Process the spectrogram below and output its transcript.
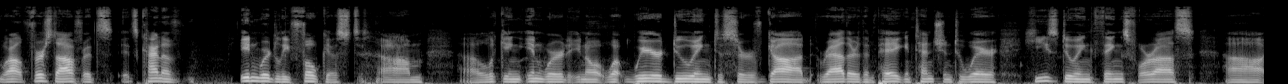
well, first off, it's it's kind of inwardly focused, um, uh, looking inward, you know, what we're doing to serve God, rather than paying attention to where He's doing things for us uh,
